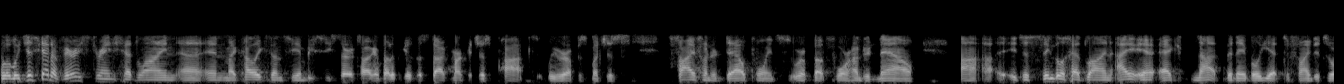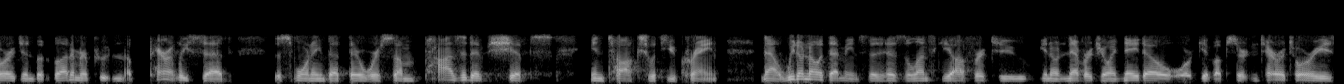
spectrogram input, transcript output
Well, we just got a very strange headline, uh, and my colleagues on CNBC started talking about it because the stock market just popped. We were up as much as 500 Dow points. We're up about 400 now. Uh, it's a single headline. I have not been able yet to find its origin, but Vladimir Putin apparently said this morning that there were some positive shifts in talks with Ukraine. Now we don't know what that means. Has Zelensky offered to, you know, never join NATO or give up certain territories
